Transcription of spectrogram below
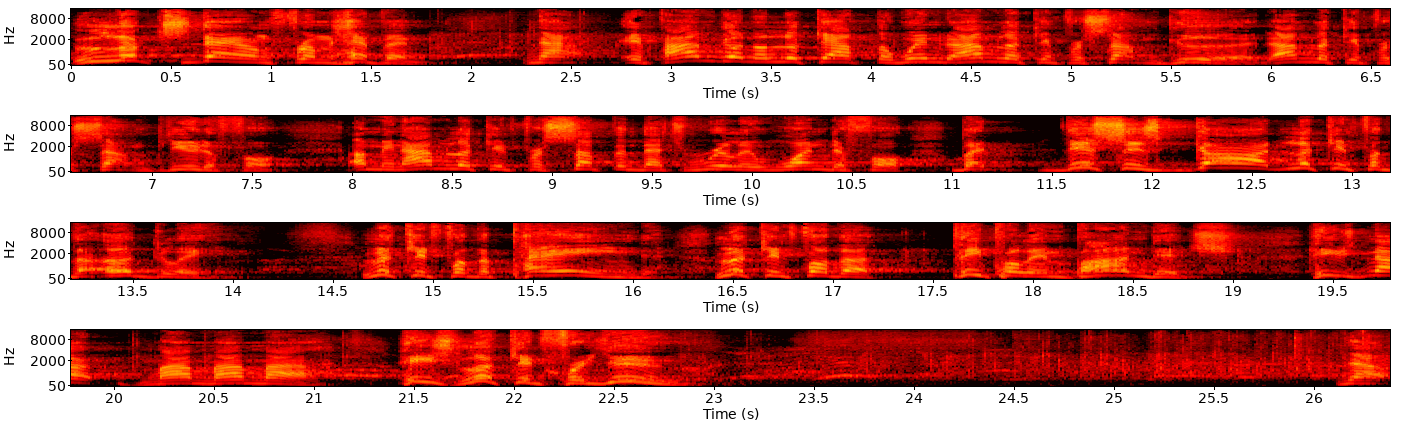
looks down from heaven now, if I'm going to look out the window, I'm looking for something good. I'm looking for something beautiful. I mean, I'm looking for something that's really wonderful. But this is God looking for the ugly, looking for the pain, looking for the people in bondage. He's not, my, my, my. He's looking for you. Now,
